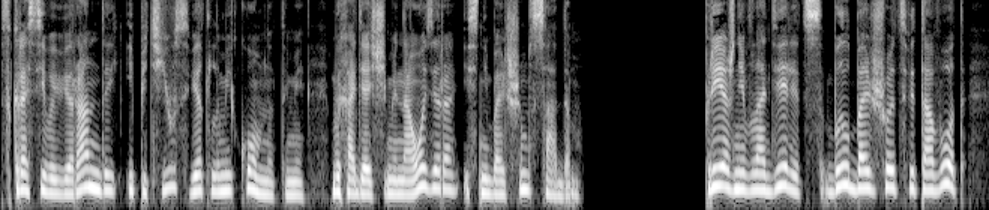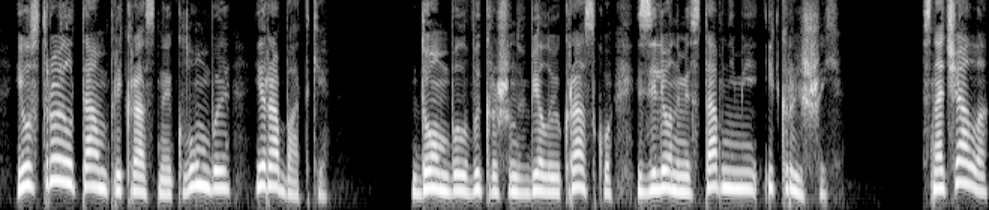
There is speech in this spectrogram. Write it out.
с красивой верандой и пятью светлыми комнатами, выходящими на озеро и с небольшим садом. Прежний владелец был большой цветовод и устроил там прекрасные клумбы и рабатки. Дом был выкрашен в белую краску с зелеными ставнями и крышей. Сначала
